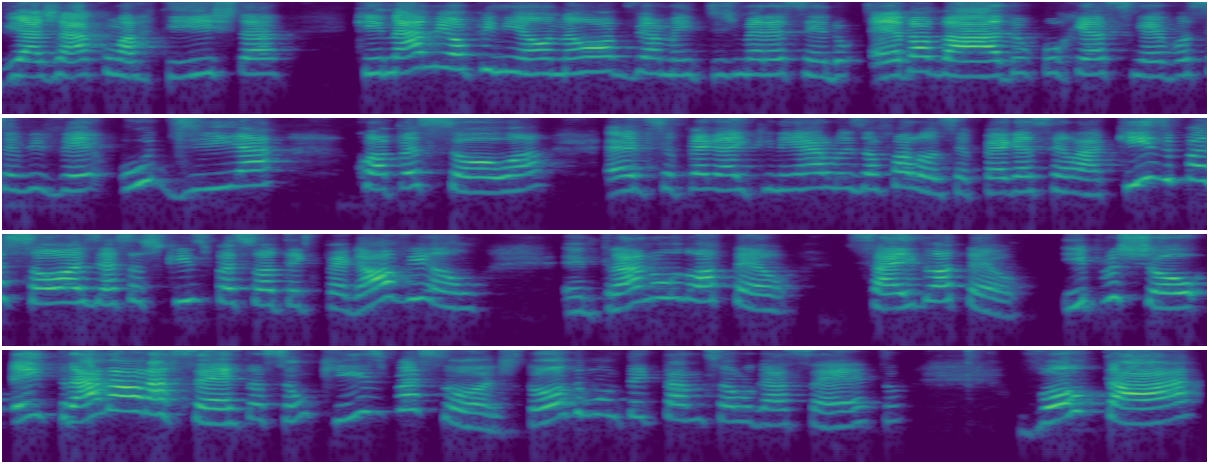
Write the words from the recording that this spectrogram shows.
viajar com o artista, que na minha opinião, não obviamente desmerecendo, é babado, porque assim é você viver o dia com a pessoa. É você pegar aí, que nem a Luísa falou, você pega, sei lá, 15 pessoas, e essas 15 pessoas têm que pegar o avião, entrar no, no hotel, sair do hotel, ir para o show, entrar na hora certa, são 15 pessoas, todo mundo tem que estar no seu lugar certo, voltar,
